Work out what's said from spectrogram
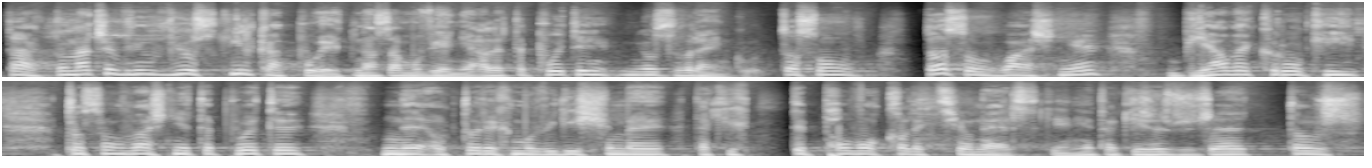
Tak, to znaczy wiózł kilka płyt na zamówienie, ale te płyty niósł w ręku. To są, to są właśnie białe kruki, to są właśnie te płyty, o których mówiliśmy, takich typowo kolekcjonerskie, nie? Takie, że, że to już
